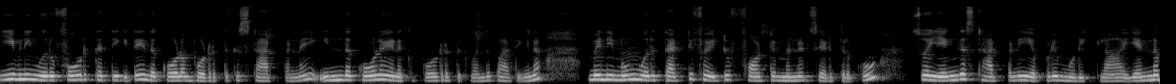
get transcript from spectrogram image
ஈவினிங் ஒரு ஃபோர் தேர்ட்டிக்கிட்டே இந்த கோலம் போடுறதுக்கு ஸ்டார்ட் பண்ணேன். இந்த கோலம் எனக்கு போடுறதுக்கு வந்து பார்த்திங்கன்னா மினிமம் ஒரு thirty five to forty minutes எடுத்திருக்கும். ஸோ எங்கே ஸ்டார்ட் பண்ணி எப்படி முடிக்கலாம் என்ன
